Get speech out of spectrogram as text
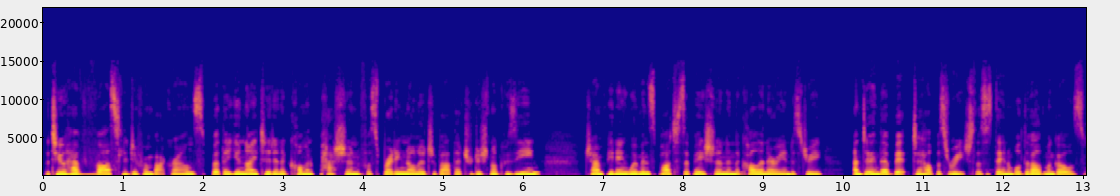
The two have vastly different backgrounds, but they're united in a common passion for spreading knowledge about their traditional cuisine, championing women's participation in the culinary industry, and doing their bit to help us reach the Sustainable Development Goals.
